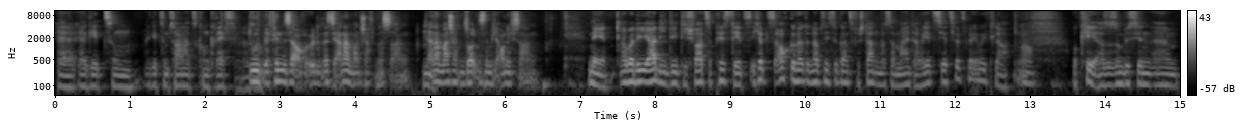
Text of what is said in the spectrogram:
äh, er geht zum, er geht zum Zahnarztkongress Du, so. wir finden es ja auch öde, dass die anderen Mannschaften das sagen. Die anderen Mannschaften sollten es nämlich auch nicht sagen. Nee, aber die, ja, die, die, die schwarze Piste jetzt, ich habe das auch gehört und habe es nicht so ganz verstanden, was er meint, aber jetzt, jetzt wird es mir irgendwie klar. Okay, also so ein bisschen, ähm,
